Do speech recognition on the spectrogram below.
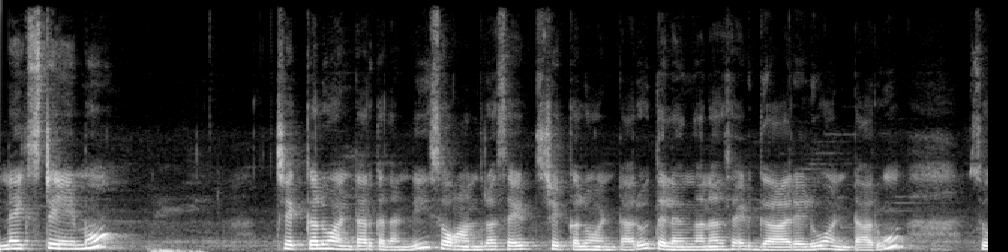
నెక్స్ట్ ఏమో చెక్కలు అంటారు కదండి. సో ఆంధ్ర సైడ్ చెక్కలు అంటారు తెలంగాణ సైడ్ గారెలు అంటారు. సో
